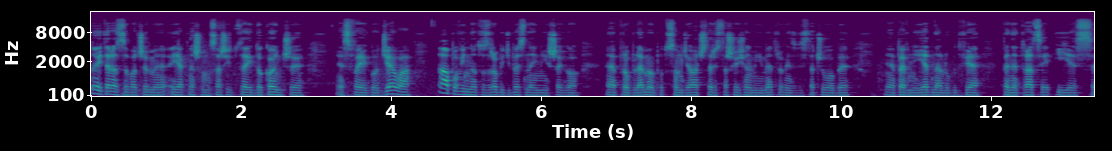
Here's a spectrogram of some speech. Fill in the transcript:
No i teraz zobaczymy, jak nasze Musashi tutaj dokończy e, swojego dzieła, a powinno to zrobić bez najmniejszego e, problemu, bo to są dzieła 460 mm, więc wystarczyłoby pewnie jedna lub dwie penetracje i jest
